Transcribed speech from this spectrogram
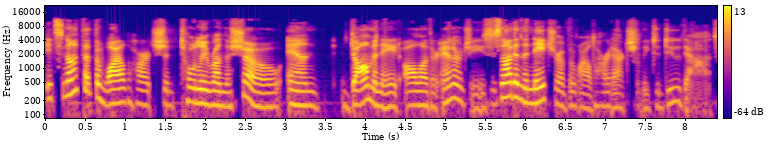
it's not that the wild heart should totally run the show and dominate all other energies. It's not in the nature of the wild heart actually to do that.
